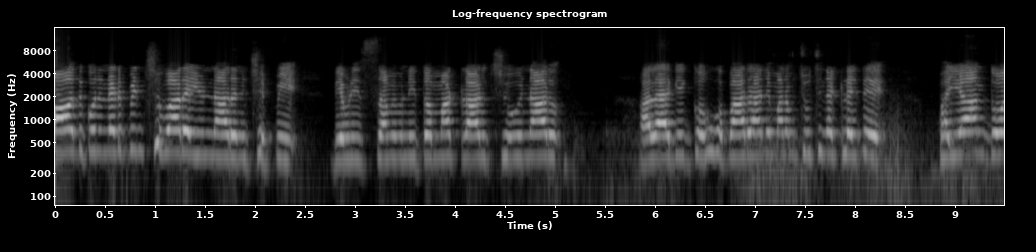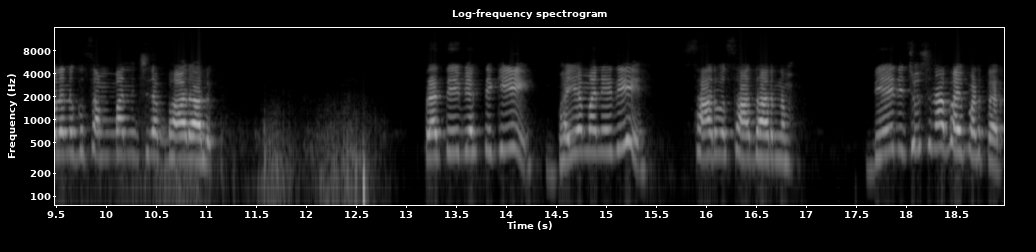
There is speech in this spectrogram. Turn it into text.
ఆదుకొని నడిపించు వారై ఉన్నారని చెప్పి దేవుడి సమయం నీతో మాట్లాడుచూ ఉన్నారు. అలాగే ఇంకొక భారాన్ని మనం చూసినట్లయితే భయాందోళనకు సంబంధించిన భారాలు. ప్రతి వ్యక్తికి భయం అనేది సర్వసాధారణం. దేన్ని చూసినా భయపడతారు.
